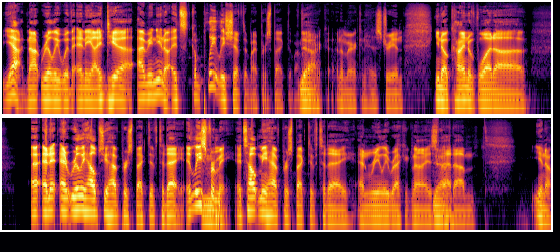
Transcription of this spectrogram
yeah, not really with any idea. I mean, you know, it's completely shifted my perspective on Yeah. America and American history, and you know, kind of what. Uh, and it, it really helps you have perspective today. At least for Mhm. me, it's helped me have perspective today and really recognize Yeah. that. Um, you know,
